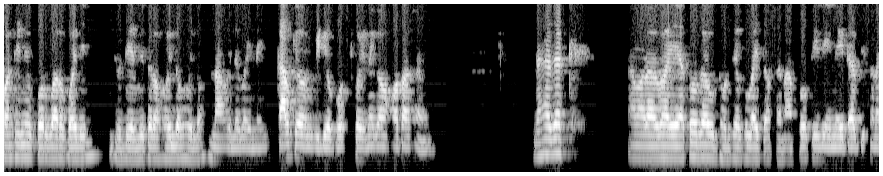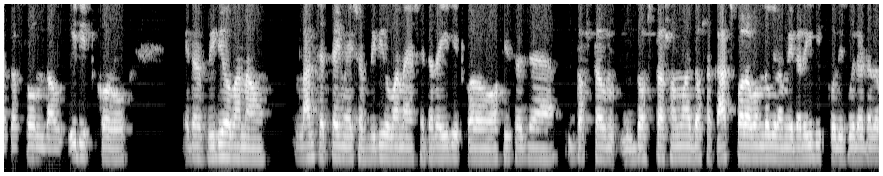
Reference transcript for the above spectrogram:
কন্টিনিউ করব আরও কয়দিন? যদি এর ভিতরে হইল হইল, না হইলে ভাই নেই। কালকে আমি ভিডিও পোস্ট করি না কারণ হতাশ আমি। দেখা যাক, আমার আর ভাই এত যাও ধৈর্য গুলাইতেছে না। প্রতিদিন এটার পিছনে একটা শ্রম দাও এডিট করো, এটার ভিডিও বানাও। লাঞ্চের টাইমে এসব ভিডিও বানায়, সেটারে এডিট করো। অফিসে যা, দশটা দশটার সময়, দশটা কাজ করা বন্ধ করে আমি এটার এডিট করি করে এটারে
